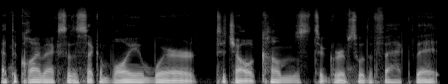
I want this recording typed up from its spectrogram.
at the climax of the second volume where T'Challa comes to grips with the fact that,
